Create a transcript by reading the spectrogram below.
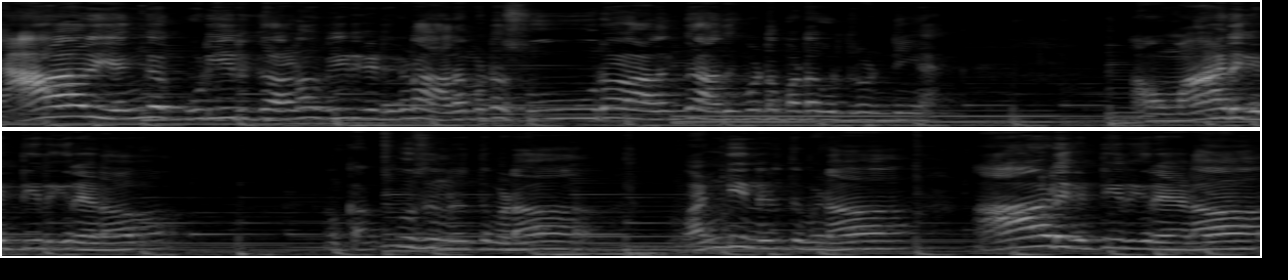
யார் எங்கே குடியிருக்கானோ வீடு கட்டியிருக்கானோ அதை மட்டும் சூறாக அளந்து அதுக்கு மட்டும் பட்டா கொடுத்துட்டு வந்துட்டீங்க. அவன் மாடு கட்டியிருக்கிற இடம் அவன் கக்கூசு நிறுத்தும் இடம் வண்டி நிறுத்தும் இடம் ஆடு கட்டியிருக்கிற இடம்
